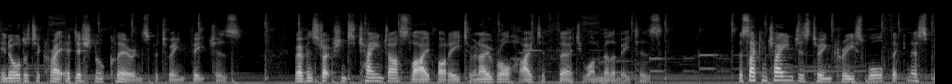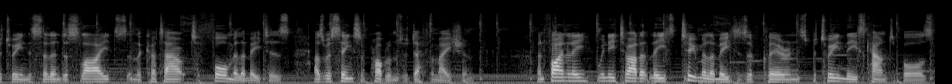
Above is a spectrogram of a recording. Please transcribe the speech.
in order to create additional clearance between features. We have instruction to change our slide body to an overall height of 31mm. The second change is to increase wall thickness between the cylinder slides and the cutout to 4mm as we're seeing some problems with deformation. And finally, we need to add at least 2mm of clearance between these counterbores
